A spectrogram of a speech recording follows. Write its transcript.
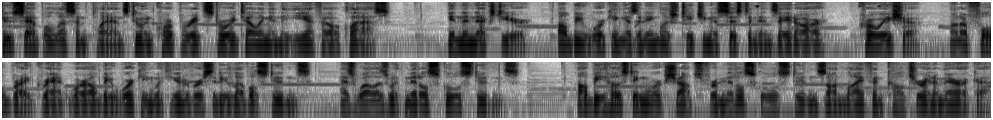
two sample lesson plans to incorporate storytelling in the EFL class. In the next year, I'll be working as an English teaching assistant in Zadar, Croatia, on a Fulbright grant where I'll be working with university level students, as well as with middle school students. I'll be hosting workshops for middle school students on life and culture in America.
